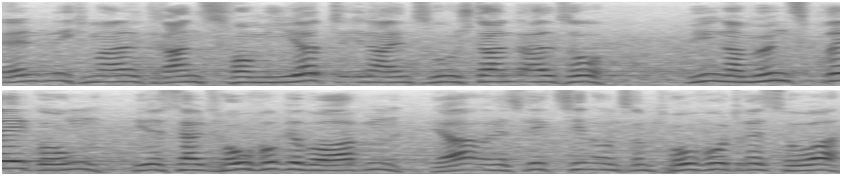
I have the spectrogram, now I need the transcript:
endlich mal transformiert in einen Zustand, also wie in einer Münzprägung. Hier ist halt Tofu geworden, ja, und jetzt liegt sie in unserem Tofu-Tresor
